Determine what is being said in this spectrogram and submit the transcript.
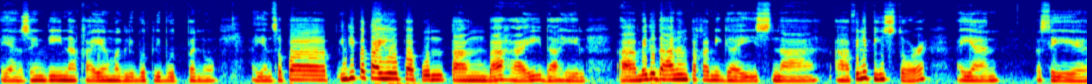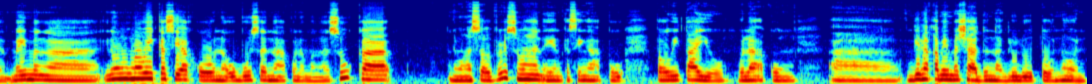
Ayan, so hindi na kayang maglibot-libot pa no. Ayan, so pa hindi pa tayo papuntang bahay dahil ah, may dadaanan pa kami guys na ah, Philippine store. Ayan. Kasi may mga, nung umuwi kasi ako, naubusan na ako ng mga suka, ng mga silver swan, ayan kasi nga po, pauwi tayo, wala akong, ah, hindi na kami masyado nagluluto noon.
